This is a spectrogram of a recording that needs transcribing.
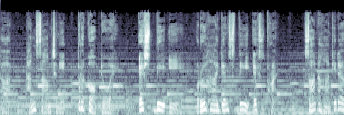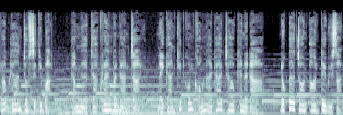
ชาติทั้ง 3 ชนิดประกอบด้วย HDE หรือ High Density Extract สารอาหารที่ได้รับการจดสิทธิบัตรกำเนิดจากแรงบันดาลใจ ในการคิดค้นของนายแพทย์ชาวแคนาดา ดรจอห์นอาร์เดวิสัน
